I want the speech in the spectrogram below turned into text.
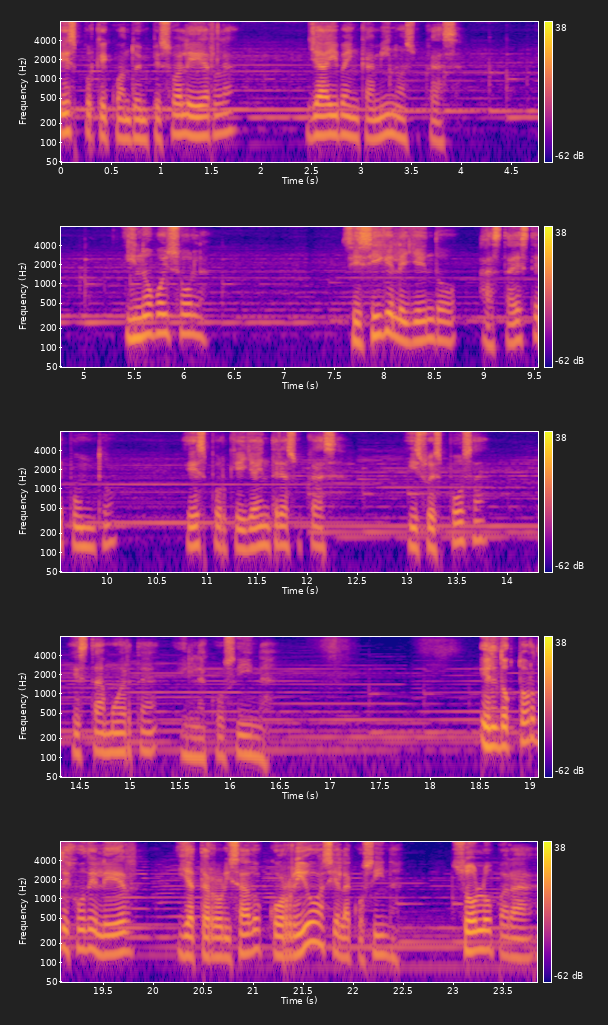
es porque cuando empezó a leerla ya iba en camino a su casa. Y no voy sola. Si sigue leyendo hasta este punto, es porque ya entré a su casa y su esposa está muerta en la cocina. El doctor dejó de leer y aterrorizado corrió hacia la cocina, solo para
